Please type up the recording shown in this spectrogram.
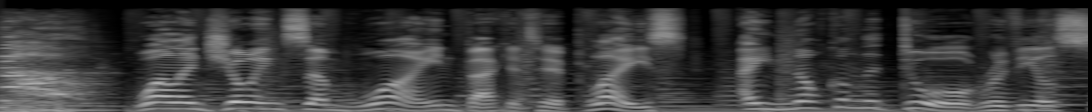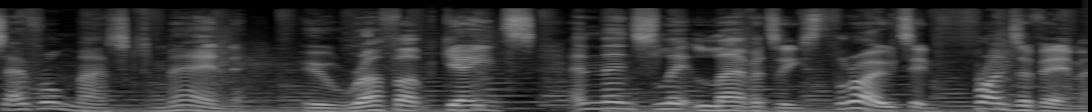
No! While enjoying some wine back at her place, A knock on the door reveals several masked men, who rough up Gates and then slit Laverty's throat in front of him,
